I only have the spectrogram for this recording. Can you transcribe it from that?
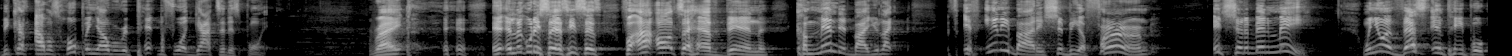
because I was hoping y'all would repent before it got to this point. Right? and, and look what he says. He says, for I ought to have been commended by you. Like, if anybody should be affirmed, it should have been me. When you invest in people,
